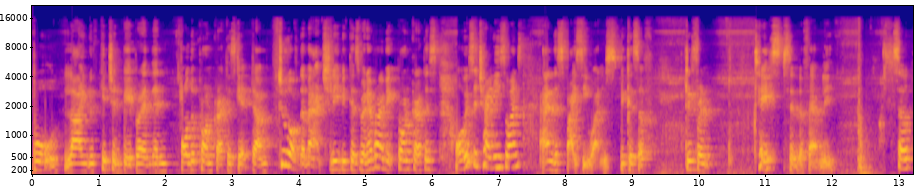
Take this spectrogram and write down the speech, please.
bowl lined with kitchen paper and then all the prawn crackers get dumped. Two of them actually, because whenever I make prawn crackers, always the Chinese ones and the spicy ones because of different tastes in the family. So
